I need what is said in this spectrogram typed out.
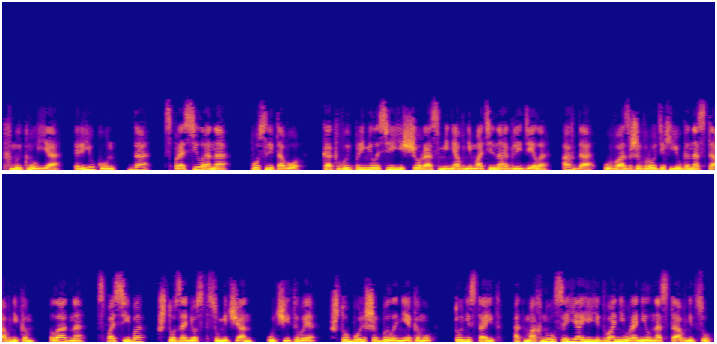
хмыкнул я. Рюкун, да, спросила она, после того, как выпрямилась и еще раз меня внимательно оглядела. Ах да, у вас же вроде Хьюга наставником. Ладно, спасибо, что занес Цумичан. Учитывая, что больше было некому, то не стоит. Отмахнулся я и едва не уронил наставницу,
